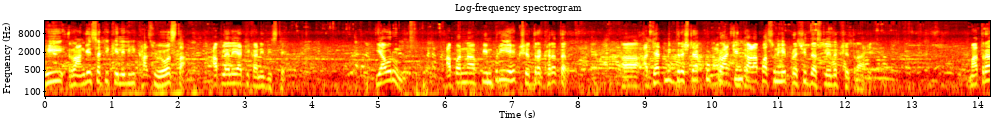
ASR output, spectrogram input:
ही रांगेसाठी केलेली ही खास व्यवस्था आपल्याला या ठिकाणी दिसते. यावरून आपण पिंपरी हे क्षेत्र खरं तर आध्यात्मिकदृष्ट्या खूप प्राचीन काळापासून हे प्रसिद्ध असलेलं क्षेत्र आहे. मात्र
